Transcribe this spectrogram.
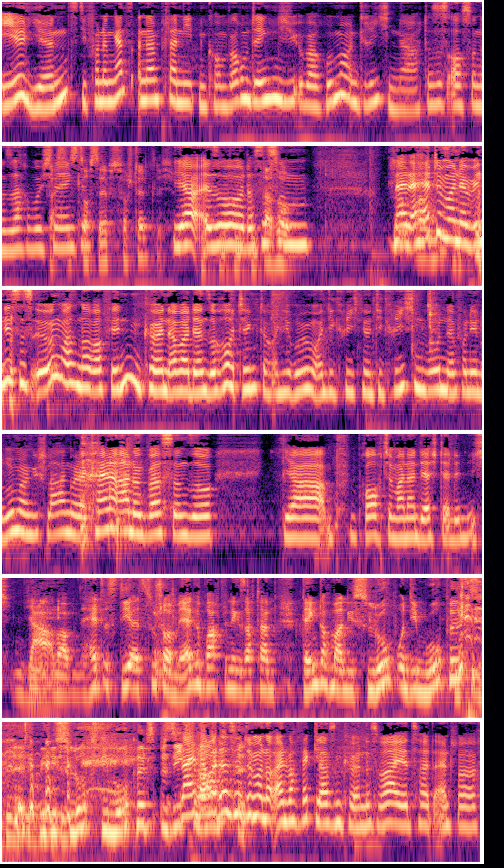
Aliens, die von einem ganz anderen Planeten kommen, warum denken die über Römer und Griechen nach? Das ist auch so eine Sache, wo ich Das denke. ist doch selbstverständlich. Ja, also das ist Also- so ein... Nein, da hätte man ja wenigstens irgendwas noch erfinden können, aber dann so, oh, denkt doch an die Römer und die Griechen und die Griechen wurden dann von den Römern geschlagen oder keine Ahnung was, dann so, ja, brauchte man an der Stelle nicht. Ja, aber hätte es dir als Zuschauer mehr gebracht, wenn die gesagt haben, denk doch mal an die Slurp und die Murpels, wie die Slurps die Murpels besiegt Nein, haben. aber das hätte man doch einfach weglassen können. Das war jetzt halt einfach,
